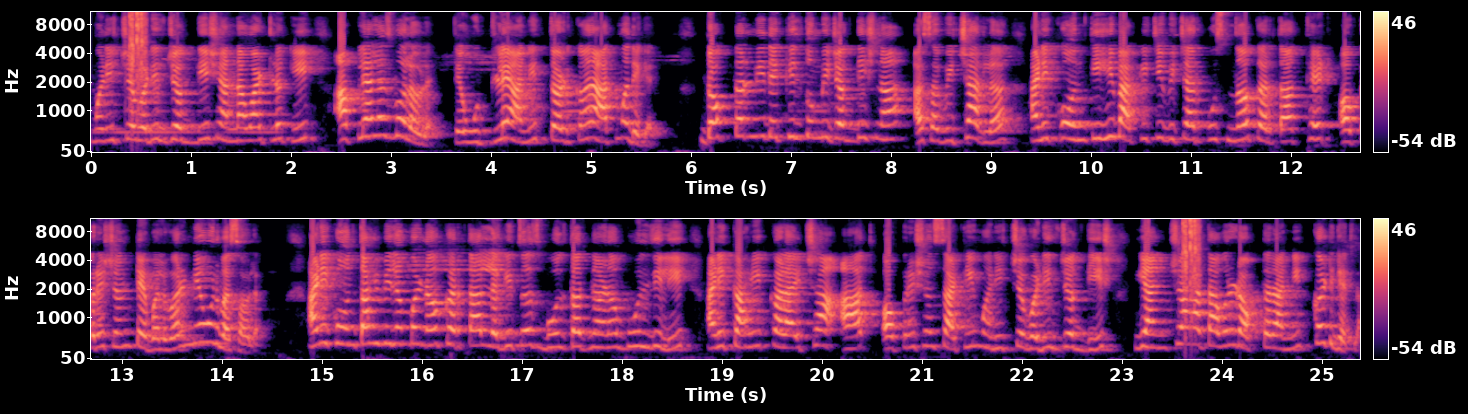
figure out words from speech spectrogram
मनीषचे वडील जगदीश यांना वाटलं की आपल्यालाच बोलवलंय. ते उठले आणि तडकन आतमध्ये गेले. डॉक्टरनी देखील तुम्ही जगदीश ना असं विचारलं आणि कोणतीही बाकीची विचारपूस न करता थेट ऑपरेशन टेबलवर नेऊन बसवलं. आणि कोणताही विलंब न करता लगेचच भूल तज्ज्ञानं भूल दिली आणि काही कळायच्या आत ऑपरेशनसाठी मनीषचे वडील जगदीश यांच्या हातावर डॉक्टरांनी कट घेतला.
